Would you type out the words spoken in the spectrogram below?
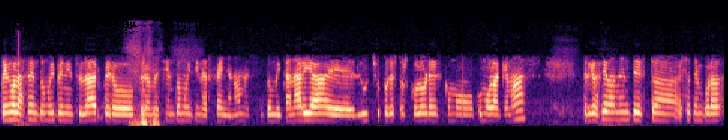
tengo el acento muy peninsular, pero pero me siento muy tinerfeña, ¿no? Me siento muy canaria, eh, lucho por estos colores como como la que más. Desgraciadamente esta esta temporada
